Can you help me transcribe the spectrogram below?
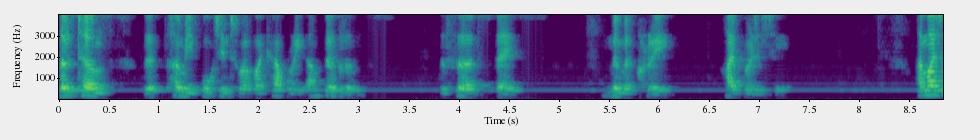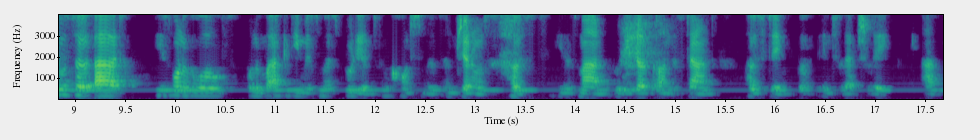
Those terms that Homi brought into our vocabulary ambivalence, the third space, mimicry, hybridity. I might also add he's one of the world's, one of academia's most brilliant and consummate and generous hosts. He, this man really does understand hosting both intellectually and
